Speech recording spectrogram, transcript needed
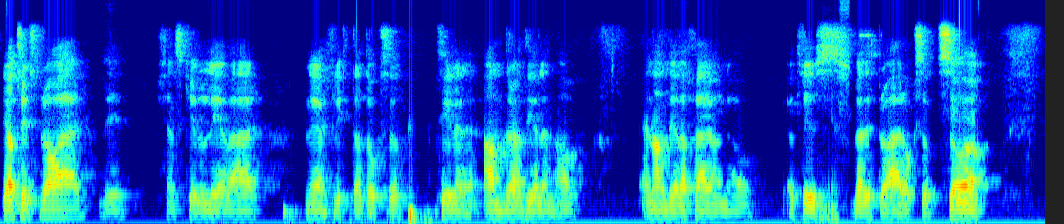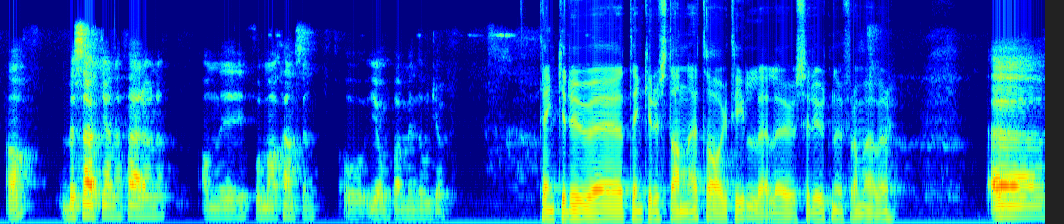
jag trivs bra här. Det känns kul att leva här. Nu har jag flyttat också till andra delen av en annan del av Färöarna och jag trivs yes. väldigt bra här också. Så ja, besök gärna Färöarna om ni får chansen och jobba med Nordjobb. Tänker du, eh, tänker du stanna ett tag till eller hur ser det ut nu framöver? Uh,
